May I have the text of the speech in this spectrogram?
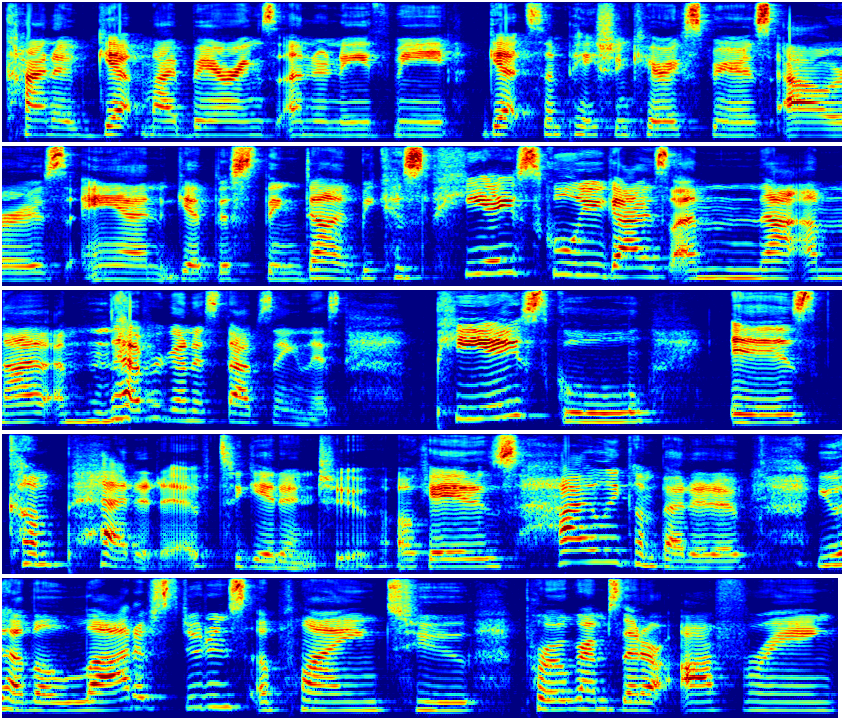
kind of get my bearings underneath me, get some patient care experience hours and get this thing done. Because PA school, you guys, I'm not, I'm not, I'm never going to stop saying this. PA school is competitive to get into okay? It is highly competitive. You have a lot of students applying to programs that are offering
